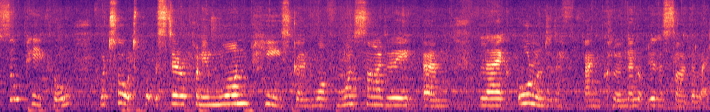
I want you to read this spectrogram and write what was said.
some people were taught to put the stirrup on in one piece, going one from one side of the um, leg, all under the ankle, and then up the other side of the leg.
